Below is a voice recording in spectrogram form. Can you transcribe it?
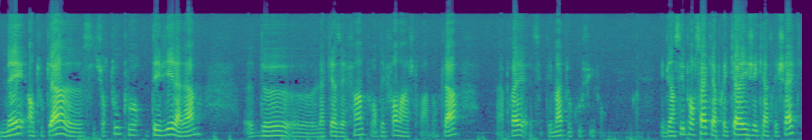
mais en tout cas, euh, c'est surtout pour dévier la dame de la case F1 pour défendre H3. Donc là, après, c'était mat au coup suivant. Et eh bien c'est pour ça qu'après cavalier G4 échec,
